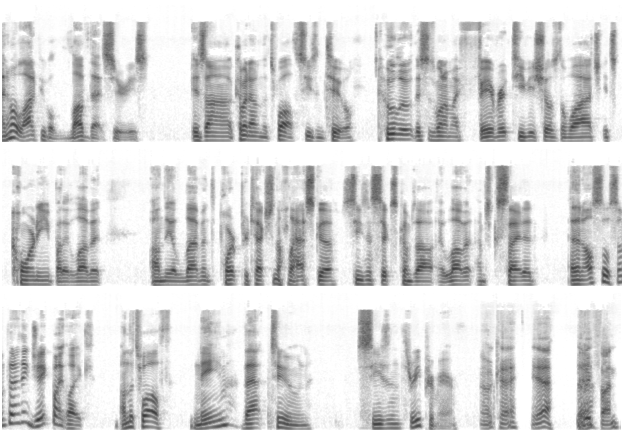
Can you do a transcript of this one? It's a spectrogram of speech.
I know a lot of people love that series. Is uh, coming out on the 12th, season two. Hulu, this is one of my favorite TV shows to watch. It's corny, but I love it. On the 11th, Port Protection Alaska, season six comes out. I love it. I'm excited. And then also something I think Jake might like on the 12th, Name That Tune, season three premiere. Okay. Yeah. That'd Yeah. be fun.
